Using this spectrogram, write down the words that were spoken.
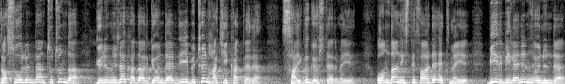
Resulünden tutun da günümüze kadar gönderdiği bütün hakikatlere saygı göstermeyi, ondan istifade etmeyi, bir bilenin önünde,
